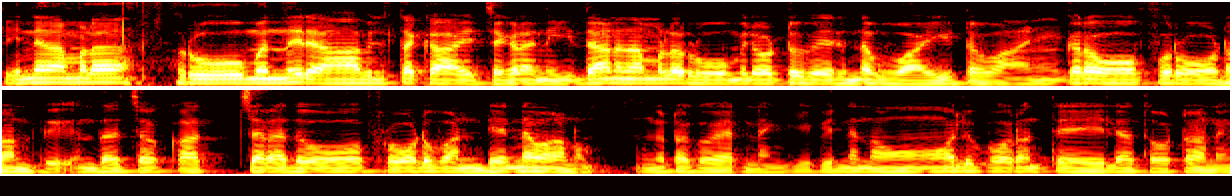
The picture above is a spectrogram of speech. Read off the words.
പിന്നെ നമ്മളെ റൂമിൽ നിന്ന് രാവിലത്തെ കാഴ്ചകളാണ്. ഇതാണ് നമ്മൾ റൂമിലോട്ട് വരുന്ന വഴി കേട്ടോ ഭയങ്കര ഓഫ് റോഡാണിത് എന്താ വെച്ചാൽ കച്ചറ അത് ഓഫ് റോഡ് വണ്ടി തന്നെ വേണം ഇങ്ങോട്ടൊക്കെ വരണമെങ്കിൽ പിന്നെ നാല് പുറം തേയില തോട്ടാണ്.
